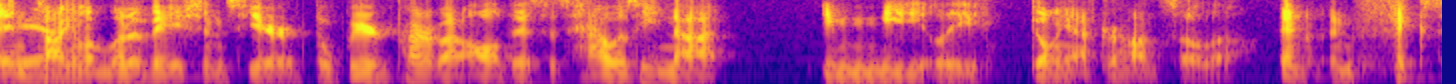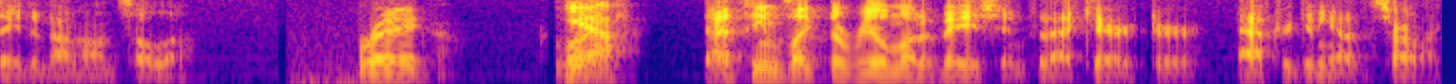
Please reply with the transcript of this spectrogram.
and Yeah. talking about motivations here, the weird part about all this is how is he not immediately going after Han Solo and, and fixated on Han Solo? right? Like, yeah, that seems like the real motivation for that character after getting out of the Sarlacc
